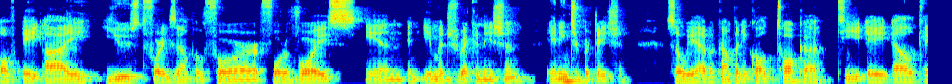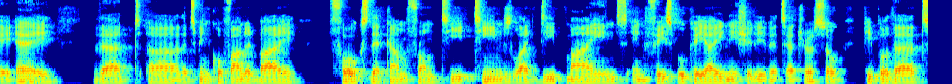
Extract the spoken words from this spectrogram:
of AI used, for example, for for voice and, and image recognition and interpretation. So we have a company called Talka, T A L K A, that uh, that's been co-founded by folks that come from t- teams like DeepMinds and Facebook AI Initiative, etc. So people that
